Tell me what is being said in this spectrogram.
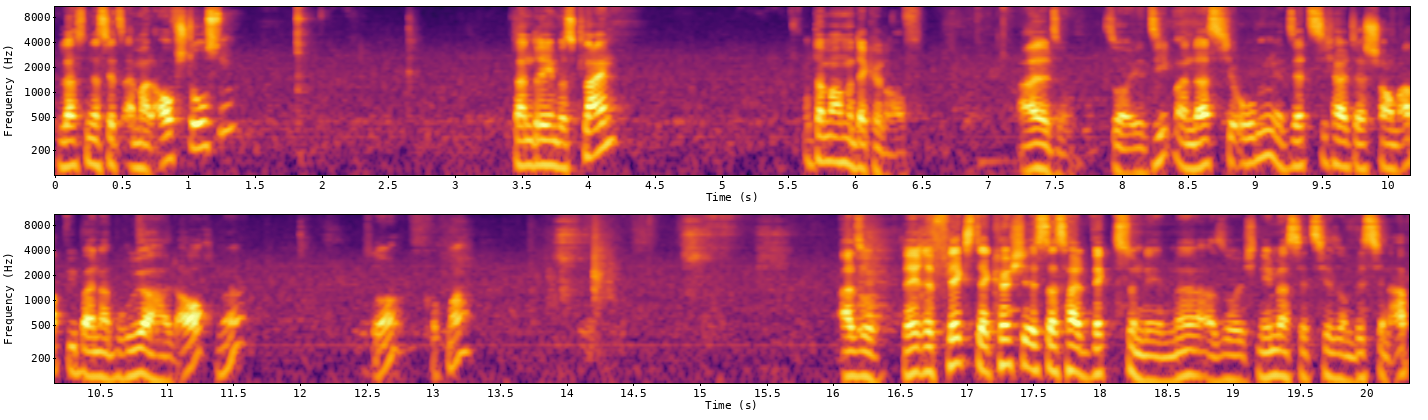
Wir lassen das jetzt einmal aufstoßen. Dann drehen wir es klein. Und dann machen wir Deckel drauf. Also, so, jetzt sieht man das hier oben. Jetzt setzt sich halt der Schaum ab, wie bei einer Brühe halt auch. Ne? So, guck mal. Also, der Reflex der Köche ist, das halt wegzunehmen. Ne? Also, ich nehme das jetzt hier so ein bisschen ab.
